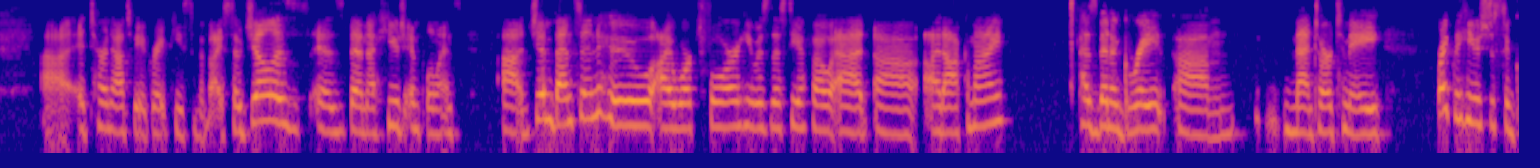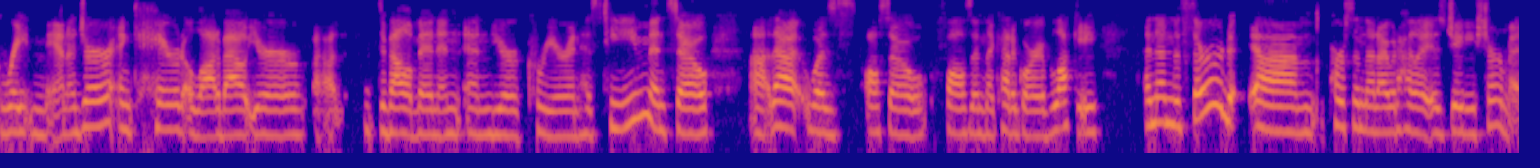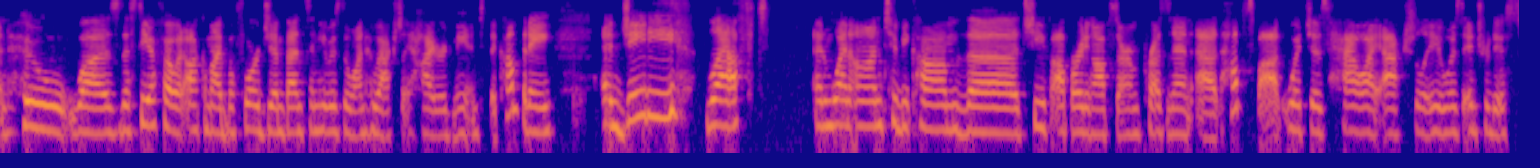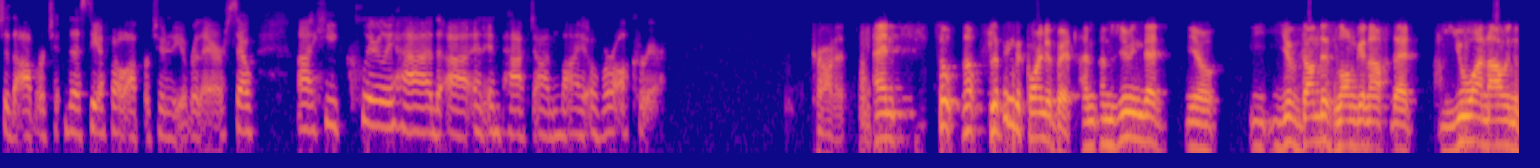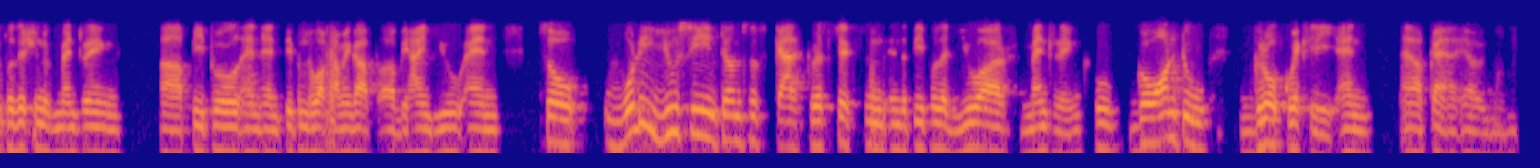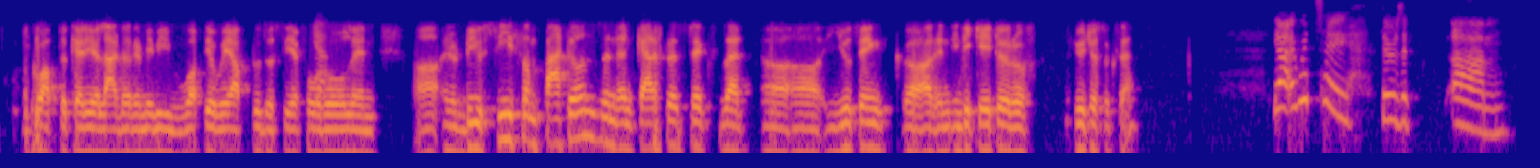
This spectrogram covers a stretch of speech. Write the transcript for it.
uh, it turned out to be a great piece of advice. So jill has, has been a huge influence uh, jim benson who i worked for he was the cfo at, uh, at akamai has been a great um, mentor to me frankly, he was just a great manager and cared a lot about your uh, development and, and your career and his team. And so uh, that was also falls in the category of lucky. And then the third um, person that I would highlight is JD Sherman, who was the CFO at Akamai before Jim Benson. He was the one who actually hired me into the company. And JD left and went on to become the chief operating officer and president at HubSpot, which is how I actually was introduced to the, oppor- the CFO opportunity over there. So uh, he clearly had uh, an impact on my overall career. Got it. And so now flipping the coin a bit, I'm, I'm assuming that you know you've done this long enough that you are now in the position of mentoring uh, people and, and people who are coming up uh, behind you. And so what do you see in terms of characteristics in, in the people that you are mentoring who go on to grow quickly and uh, you know, go up the career ladder and maybe work their way up to the CFO yeah. role? And uh, do you see some patterns and, and characteristics that uh, uh you think are an indicator of future success? Yeah, I would say there's a um,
